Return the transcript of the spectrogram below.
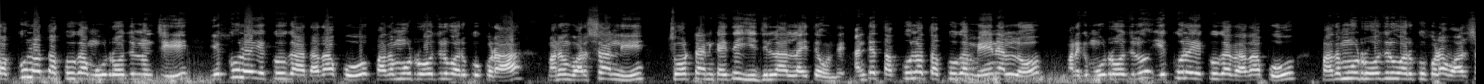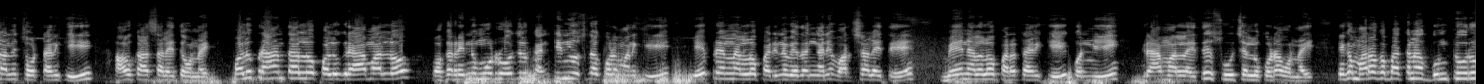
తక్కువలో తక్కువగా మూడు రోజుల నుంచి ఎక్కువలో ఎక్కువగా దాదాపు పదమూడు రోజుల వరకు కూడా మనం వర్షాల్ని చూడటానికైతే ఈ జిల్లాల్లో అయితే ఉంది. అంటే తక్కువలో తక్కువగా మే నెలలో మనకి మూడు రోజులు ఎక్కువలో ఎక్కువగా దాదాపు పదమూడు రోజుల వరకు కూడా వర్షాలని చూడటానికి అవకాశాలు అయితే ఉన్నాయి. పలు ప్రాంతాల్లో పలు గ్రామాల్లో ఒక రెండు మూడు రోజులు కంటిన్యూస్గా కూడా మనకి ఏప్రిల్ నెలలో పడిన విధంగానే వర్షాలు అయితే మే నెలలో పడటానికి కొన్ని గ్రామాల్లో అయితే సూచనలు కూడా ఉన్నాయి. ఇక మరొక పక్కన గుంటూరు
